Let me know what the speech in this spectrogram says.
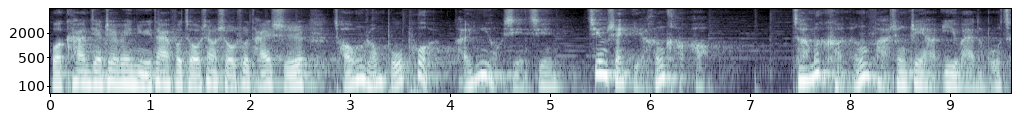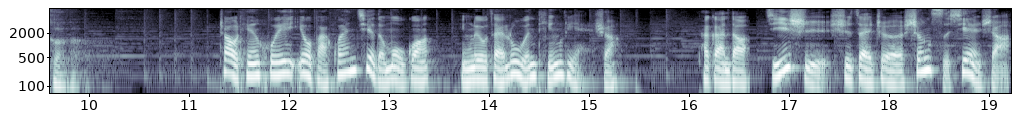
我看见这位女大夫走上手术台时从容不迫，很有信心，精神也很好，怎么可能发生这样意外的不测呢？赵天辉又把关切的目光停留在陆文婷脸上，他感到，即使是在这生死线上，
